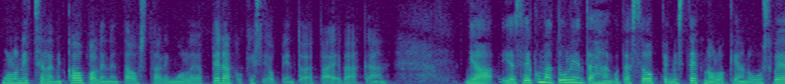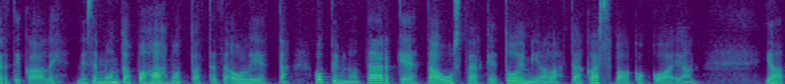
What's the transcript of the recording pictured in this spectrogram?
Mulla on itselläni kaupallinen tausta, eli mulla ei ole pedagogisia opintoja päivääkään. Ja, ja se, kun mä tulin tähän, kun tässä oppimisteknologian uusi vertikaali, niin se mun tapa hahmottaa tätä oli, että oppiminen on tärkeä, tämä on uusi tärkeä toimiala, tämä kasvaa koko ajan. Ja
